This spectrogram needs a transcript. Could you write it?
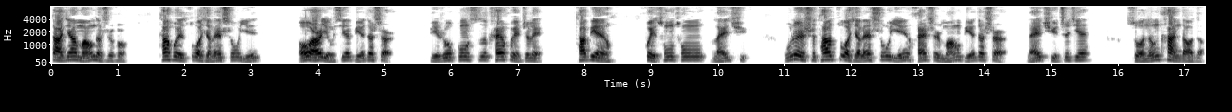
大家忙的时候，他会坐下来收银；偶尔有些别的事儿，比如公司开会之类，他便会匆匆来去。无论是他坐下来收银，还是忙别的事儿来去之间，所能看到的，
